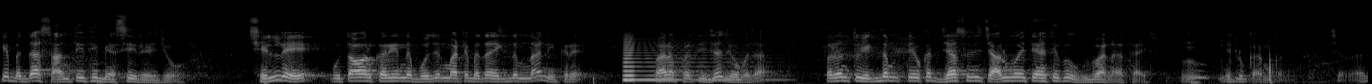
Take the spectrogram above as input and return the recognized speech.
કે બધા શાંતિથી બેસી રહેજો. છેલ્લે ઉતાવળ કરીને ભોજન માટે બધા એકદમ ના નીકળે. મારા પ્રતિ જજો બધા. પરંતુ એકદમ તે વખત જ્યાં સુધી ચાલુ હોય ત્યાંથી કોઈ ઊભા ના થાય. એટલું કામ કરો. ચાલો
